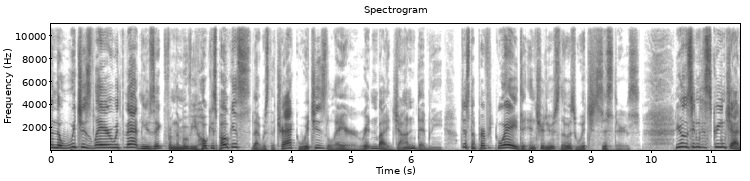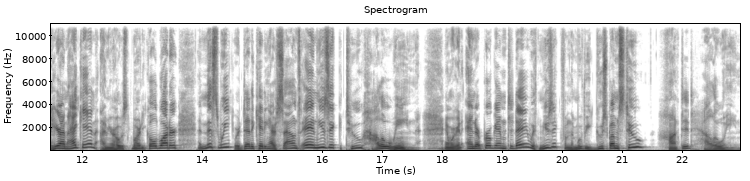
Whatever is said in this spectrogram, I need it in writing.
In the Witch's Lair with that music from the movie Hocus Pocus. That was the track Witch's Lair, written by John Debney. Just a perfect way to introduce those witch sisters. You're listening to the Screenshot here on ICAN. I'm your host, Marty Coldwater, and this week we're dedicating our sounds and music to Halloween. And we're going to end our program today with music from the movie Goosebumps 2 Haunted Halloween.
